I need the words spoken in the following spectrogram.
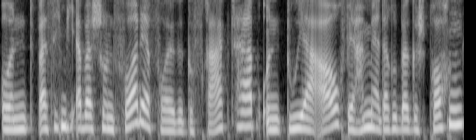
Und was ich mich aber schon vor der Folge gefragt habe, und du ja auch, wir haben ja darüber gesprochen,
